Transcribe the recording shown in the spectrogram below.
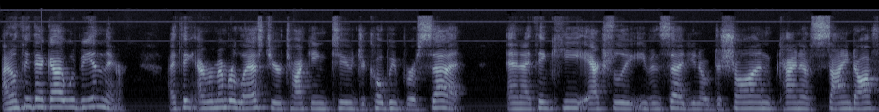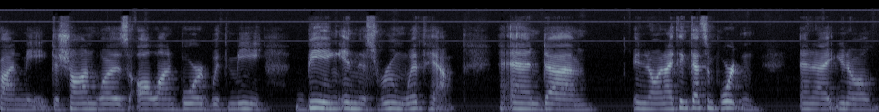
I don't think that guy would be in there. I think I remember last year talking to Jacoby Brissett and I think he actually even said, you know, Deshaun kind of signed off on me. Deshaun was all on board with me being in this room with him. And, um, you know, and I think that's important. And I, you know,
